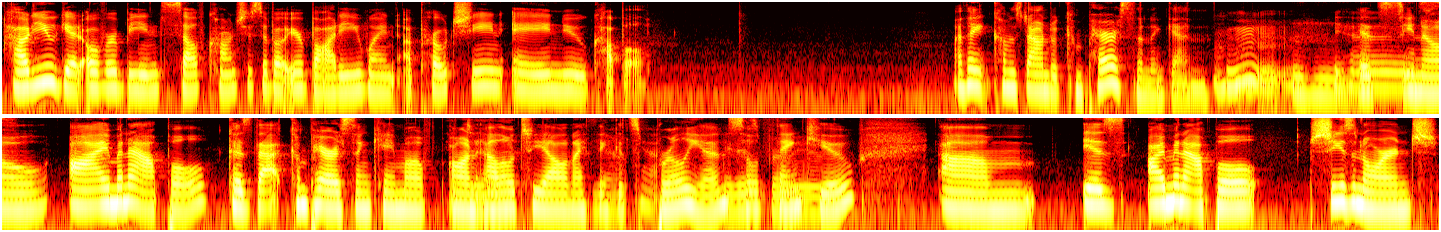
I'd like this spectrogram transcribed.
How do you get over being self-conscious about your body when approaching a new couple? I think it comes down to comparison again. Mm-hmm. Mm-hmm. Mm-hmm. It's, you know, I'm an apple because that comparison came up on did. LOTL and I think Yeah. it's brilliant. It so is thank you. Um, is I'm an apple, she's an orange.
